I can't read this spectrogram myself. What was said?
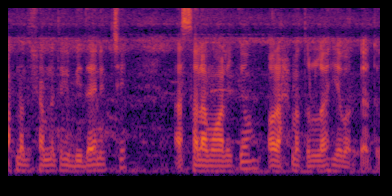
আপনাদের সামনে থেকে বিদায় নিচ্ছি। আসসালামু আলাইকুম ও রহমতুল্লাহ বরকাতু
